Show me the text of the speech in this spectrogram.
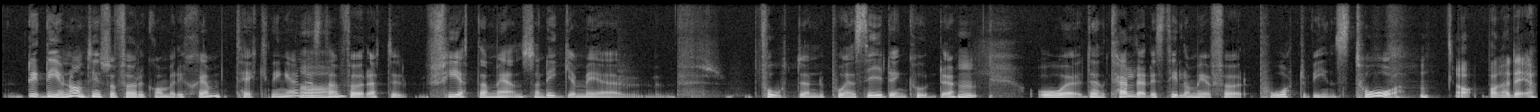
det, det, är ju någonting som förekommer i skämtteckningar ja. nästan för att feta män som ligger med foten på en sidenkudde. Mm. Och den kallades till och med för portvinstå. Ja, bara det.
